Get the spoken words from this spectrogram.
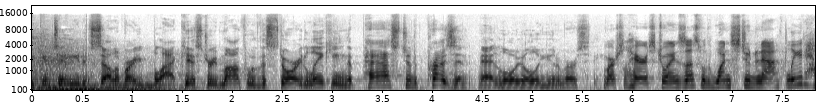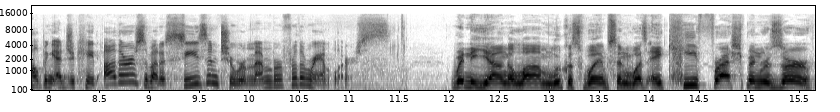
We continue to celebrate Black History Month with a story linking the past to the present at Loyola University. Marshall Harris joins us with one student athlete helping educate others about a season to remember for the Ramblers. Whitney Young alum Lucas Williamson was a key freshman reserve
